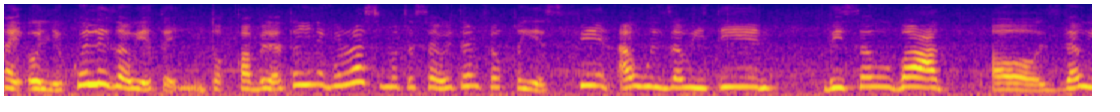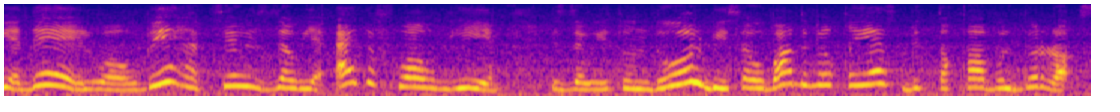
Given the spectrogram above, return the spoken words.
هيقول لي كل زاويتين متقابلتين بالرأس متساويتين في القياس. فين أول زاويتين بيساووا بعض؟ آه الزاوية د واو ب هتساوي الزاوية ألف واو ج. الزاويتين دول بيساووا بعض في القياس بالتقابل بالرأس.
